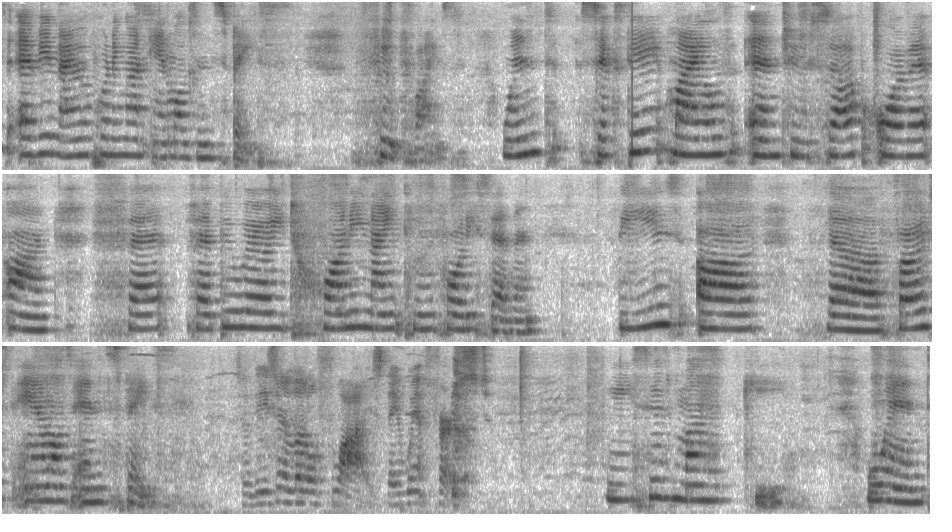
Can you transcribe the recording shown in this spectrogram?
is Evee and I'm reporting on animals in space. Fruit flies. Went 68 miles into suborbit on Fe- February 20, 1947. These are the first animals in space. So these are little flies. They went first. Rhesus monkey went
